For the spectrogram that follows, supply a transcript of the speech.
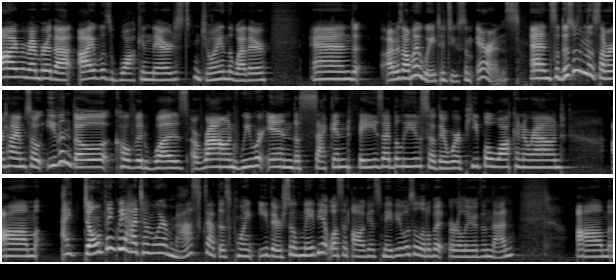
I remember that I was walking there just enjoying the weather, and I was on my way to do some errands. And so this was in the summertime. So even though COVID was around, we were in the second phase, I believe. So there were people walking around. Um, I don't think we had to wear masks at this point either. So maybe it wasn't August, maybe it was a little bit earlier than then. Um,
